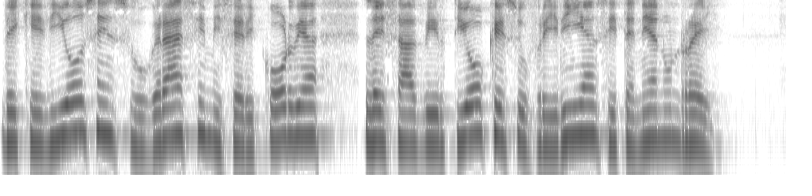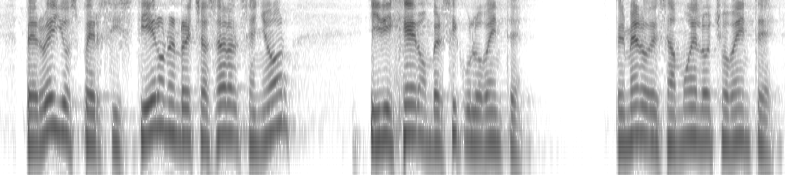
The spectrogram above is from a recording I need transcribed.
de que Dios en su gracia y misericordia les advirtió que sufrirían si tenían un rey, pero ellos persistieron en rechazar al Señor y dijeron, versículo 20, primero de Samuel 8:20,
